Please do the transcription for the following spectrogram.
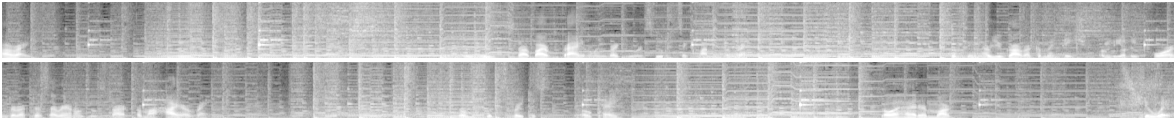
Alright. Usually start by battling regular students and climbing the ranks. So seeing how you got recommendations from the Elite Four and Director Cyrano, you'll start from a higher rank. Don't skip straight to... Okay. Go ahead and mark... Do it.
